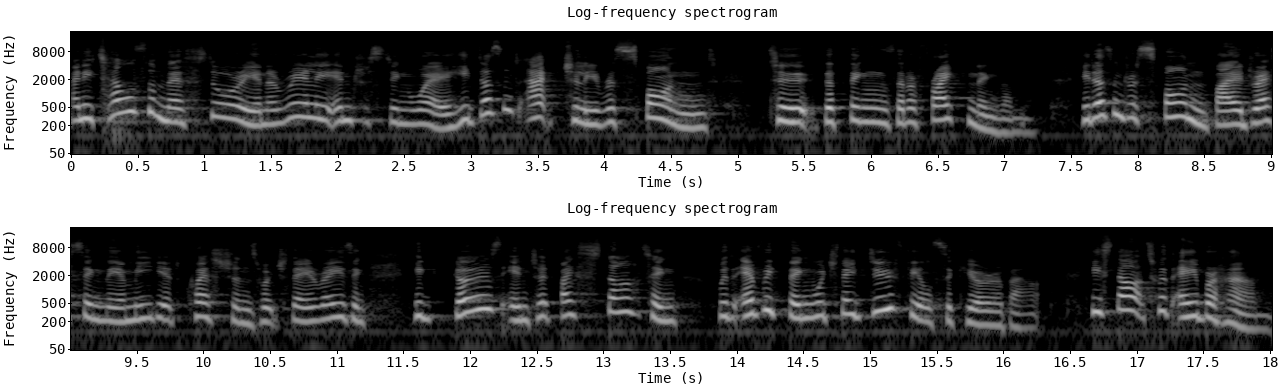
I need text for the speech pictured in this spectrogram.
And he tells them their story in a really interesting way. He doesn't actually respond to the things that are frightening them. He doesn't respond by addressing the immediate questions which they're raising. He goes into it by starting with everything which they do feel secure about. He starts with Abraham.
